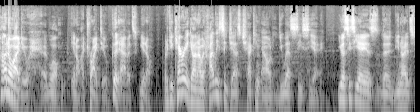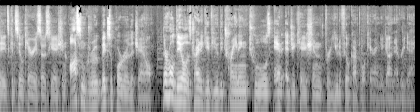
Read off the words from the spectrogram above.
I know I do. Uh, well, you know, I try to. Good habits, you know. But if you carry a gun, I would highly suggest checking out USCCA. USCCA is the United States Concealed Carry Association. Awesome group, big supporter of the channel. Their whole deal is trying to give you the training, tools, and education for you to feel comfortable carrying a gun every day.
